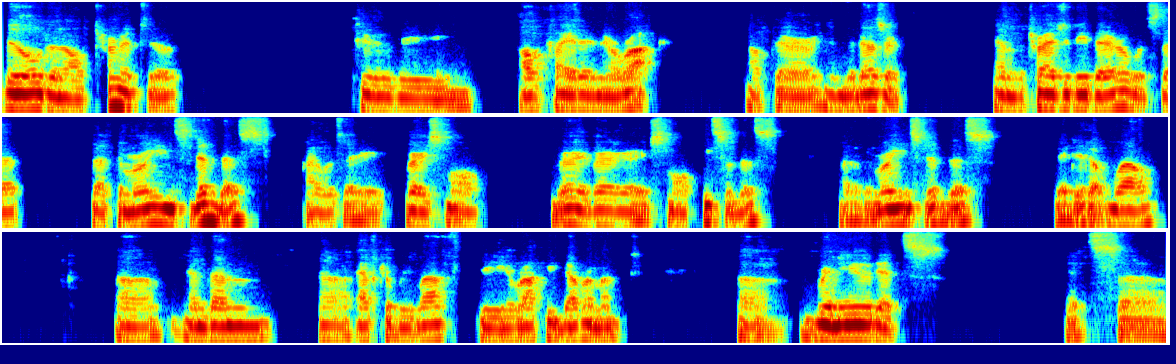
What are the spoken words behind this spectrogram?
build an alternative to the Al Qaeda in Iraq out there in the desert. And the tragedy there was that that the Marines did this. I was a very small, very, very, very small piece of this. Uh, the Marines did this. They did it well. Uh, and then uh, after we left, the Iraqi government uh, renewed its its uh,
